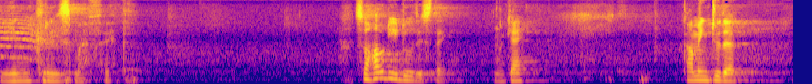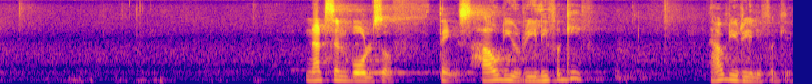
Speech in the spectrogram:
Increase my faith. So how do you do this thing? Okay. Coming to the nuts and bolts of things. How do you really forgive? How do you really forgive?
